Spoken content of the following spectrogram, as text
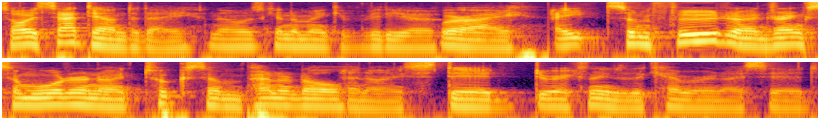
So I sat down today and I was going to make a video where I ate some food and I drank some water and I took some Panadol and I stared directly into the camera and I said,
